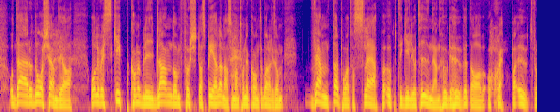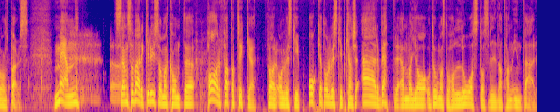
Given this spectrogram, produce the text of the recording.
Och där och då kände jag, Oliver Skip kommer bli bland de första spelarna som Antonio Conte bara liksom väntar på att få släpa upp till giljotinen, hugga huvudet av och skeppa ut från Spurs. Men Sen så verkar det ju som att Conte har fattat tycke för Oliver Skip och att Oliver Skip kanske är bättre än vad jag och Thomas då har låst oss vid att han inte är.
